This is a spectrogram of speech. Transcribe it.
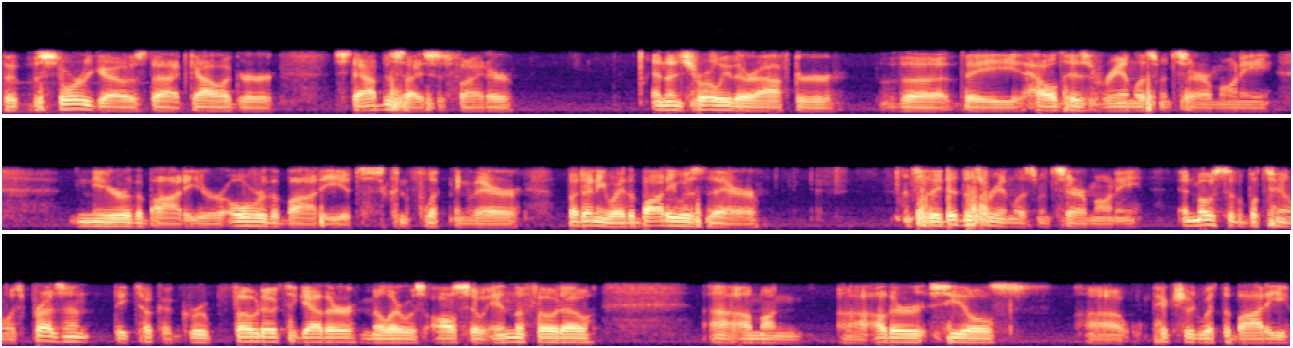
the the story goes that Gallagher stabbed this ISIS fighter, and then shortly thereafter, the they held his reenlistment ceremony near the body or over the body. It's conflicting there, but anyway, the body was there, and so they did this reenlistment ceremony. And most of the platoon was present. They took a group photo together. Miller was also in the photo, uh, among uh, other SEALs uh, pictured with the body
